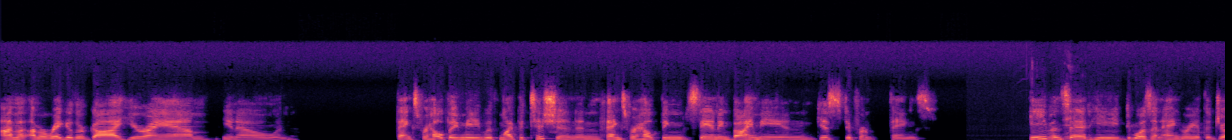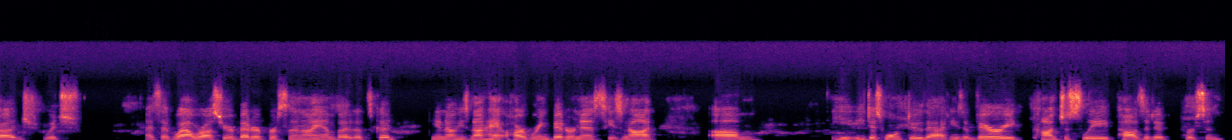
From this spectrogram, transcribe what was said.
i'm a, I'm a regular guy. Here i am you know and thanks for helping me with my petition and thanks for helping standing by me and just different things he even said he wasn't angry at the judge which i said wow ross you're a better person than i am but that's good you know he's not harboring bitterness he's not um, he, he just won't do that he's a very consciously positive person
